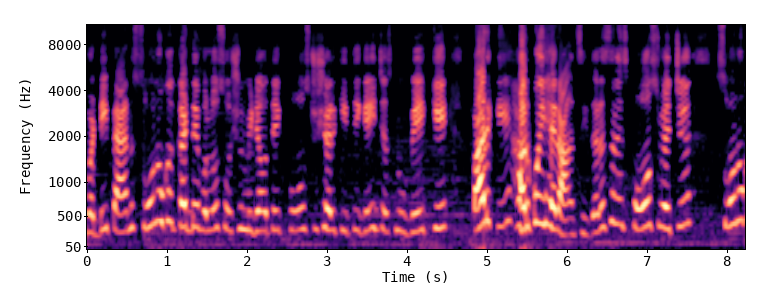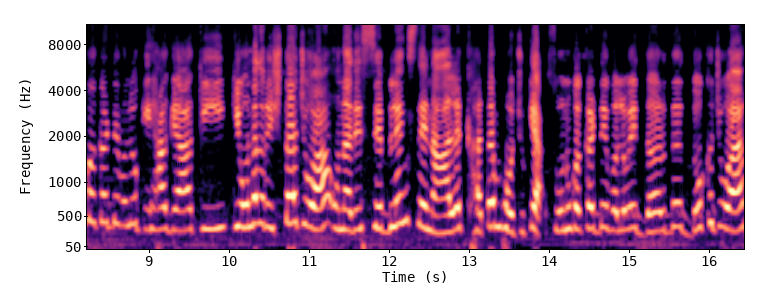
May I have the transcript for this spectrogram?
ਵੱਡੀ ਭੈਣ ਸੋਨੂ ਕੱਕੜ ਦੇ ਵੱਲੋਂ ਸੋਸ਼ਲ ਮੀਡੀਆ ਉੱਤੇ ਇੱਕ ਪੋਸਟ ਸ਼ੇਅਰ ਕੀਤੀ ਗਈ ਜਿਸ ਨੂੰ ਵੇਖ ਕੇ, ਪੜ੍ਹ ਕੇ ਹਰ ਕੋਈ ਹੈਰਾਨ ਸੀ। ਦਰਅਸਲ, ਇਸ ਪੋਸਟ ਵਿੱਚ ਸੋਨੂ ਕੱਕੜ ਦੇ ਵੱਲੋਂ ਕਿਹਾ ਗਿਆ ਕਿ ਕਿ ਉਹਨਾਂ ਦਾ ਰਿਸ਼ਤਾ ਜੋ ਆ, ਉਹਨਾਂ ਦੇ ਸਿਬਲਿੰਗਸ ਦੇ ਨਾਲ ਖਤਮ ਹੋ ਚੁੱਕਿਆ। ਸੋਨੂ ਕੱਕੜ ਦੇ ਵੱਲੋਂ ਇਹ ਦਰਦ ਦੁੱਖ ਜੋ ਆ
